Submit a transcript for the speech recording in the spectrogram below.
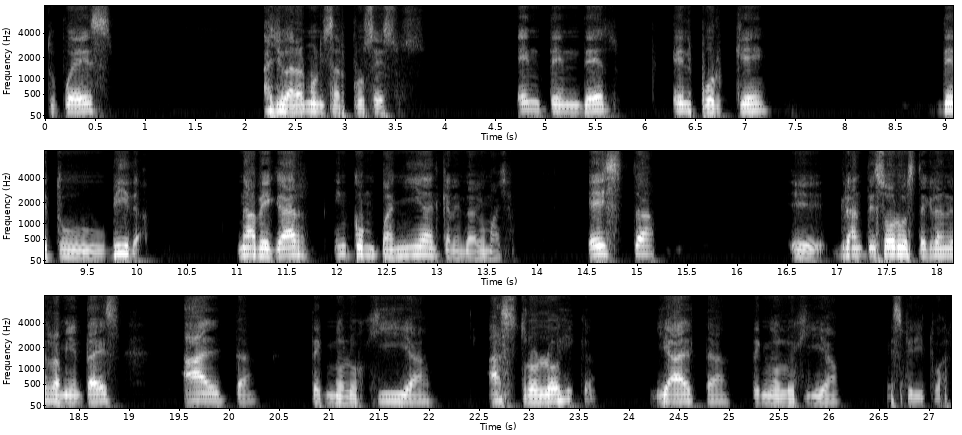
tú puedes ayudar a armonizar procesos, entender el porqué de tu vida, navegar en compañía del calendario maya. Esta eh, gran tesoro, esta gran herramienta es alta tecnología astrológica y alta tecnología espiritual.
